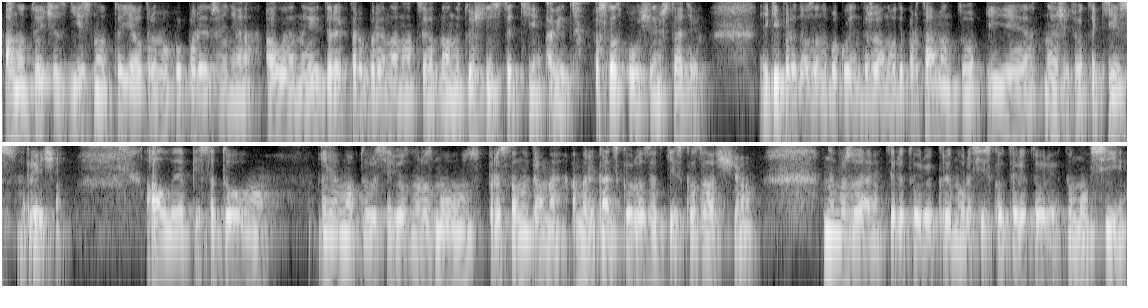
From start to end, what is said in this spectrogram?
А на той час дійсно то я отримав попередження, але не від директора Бреннана, це одна неточність статті, а від посла Сполучених Штатів, який передав занепокоєння державного департаменту, і, значить, отакі речі. Але після того я мав дуже серйозну розмову з представниками американської розвідки і сказав, що не вважаю територію Криму російською територією, тому всі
